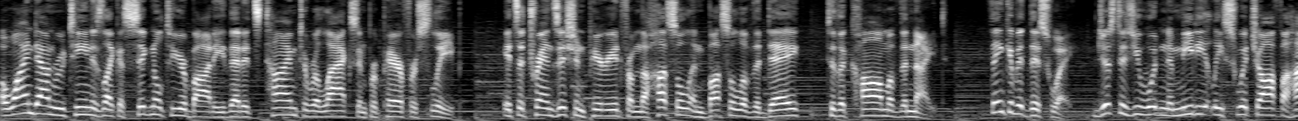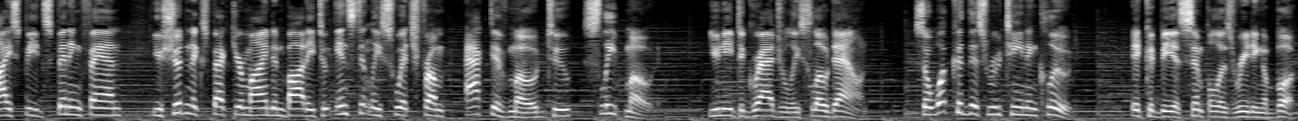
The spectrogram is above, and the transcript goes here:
A wind-down routine is like a signal to your body that it's time to relax and prepare for sleep. It's a transition period from the hustle and bustle of the day to the calm of the night. Think of it this way, just as you wouldn't immediately switch off a high-speed spinning fan, you shouldn't expect your mind and body to instantly switch from active mode to sleep mode. You need to gradually slow down. So what could this routine include? It could be as simple as reading a book,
